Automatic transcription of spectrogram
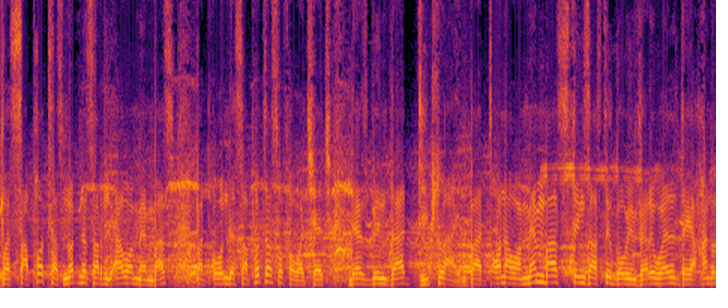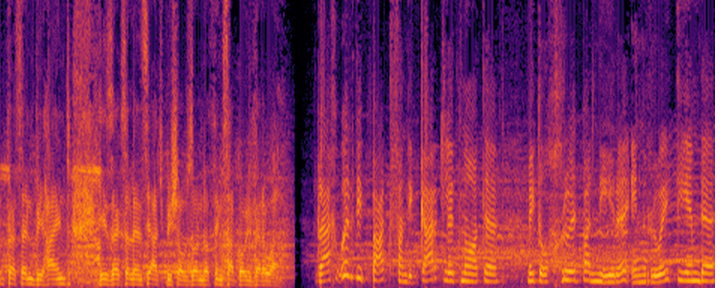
the supporters, not necessarily our members, but on the supporters of our church, there's been that decline. But on our members, things are still going very well. They are 100% behind His Excellency Archbishop Zondo. Things are going very well. Reg oor die pad van die kerklidmate met hul groot baniere en rooi teemde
